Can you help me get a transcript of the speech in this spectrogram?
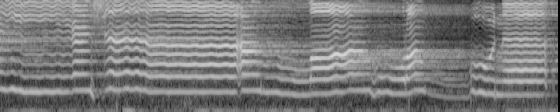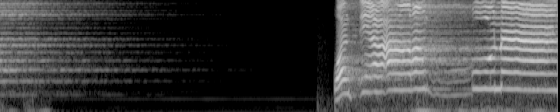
أن يشاء الله ربنا. وسع ربنا ربنا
